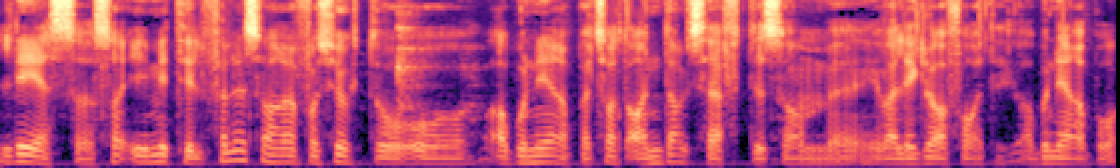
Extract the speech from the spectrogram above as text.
leser. Så I mitt tilfelle så har jeg forsøkt å, å abonnere på et sånt andagshefte som jeg er veldig glad for at jeg abonnerer på.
